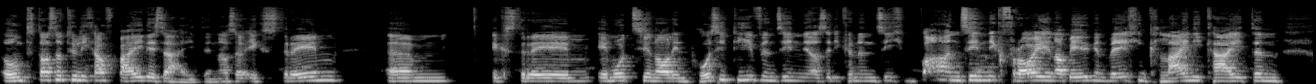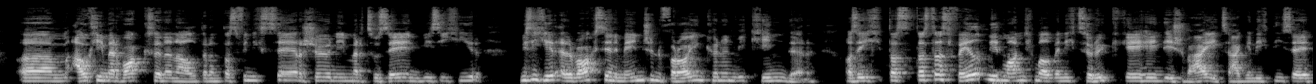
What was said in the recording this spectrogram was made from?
Und das natürlich auf beide Seiten. Also extrem, ähm, extrem emotional im positiven Sinne. Also die können sich wahnsinnig freuen ab irgendwelchen Kleinigkeiten, ähm, auch im Erwachsenenalter. Und das finde ich sehr schön immer zu sehen, wie sich hier wie sich hier erwachsene Menschen freuen können wie Kinder. Also ich, das, das, das fehlt mir manchmal, wenn ich zurückgehe in die Schweiz, eigentlich diese,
